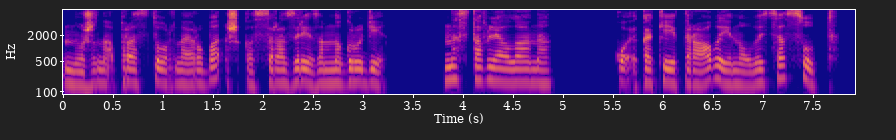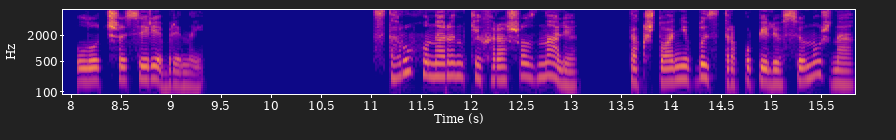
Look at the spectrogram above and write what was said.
«Нужна просторная рубашка с разрезом на груди», — наставляла она. «Кое-какие травы и новый сосуд, лучше серебряный». Старуху на рынке хорошо знали, так что они быстро купили все нужное,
